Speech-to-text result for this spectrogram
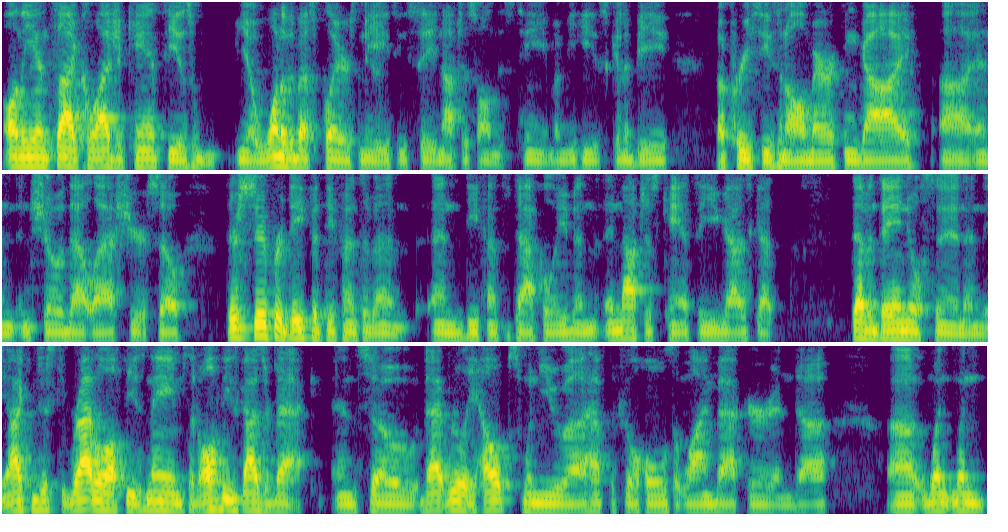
on the inside, Calijah Kancey is you know one of the best players in the ACC, not just on this team. I mean, he's going to be a preseason All American guy uh, and, and showed that last year. So they're super deep at defensive end and defensive tackle, even and not just Kancey. You guys got Devin Danielson, and I can just rattle off these names that all these guys are back. And so that really helps when you uh, have to fill holes at linebacker. And uh, uh, when when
